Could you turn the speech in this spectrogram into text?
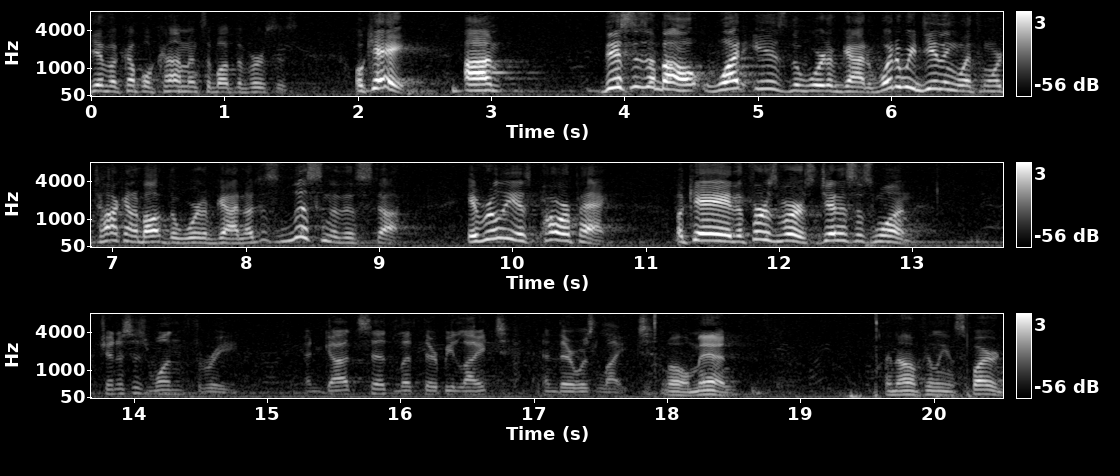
give a couple comments about the verses. Okay, um, this is about what is the Word of God. What are we dealing with when we're talking about the Word of God? Now, just listen to this stuff. It really is power packed. Okay, the first verse, Genesis 1. Genesis 1 3. And God said, Let there be light, and there was light. Oh, man. And now I'm feeling inspired.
